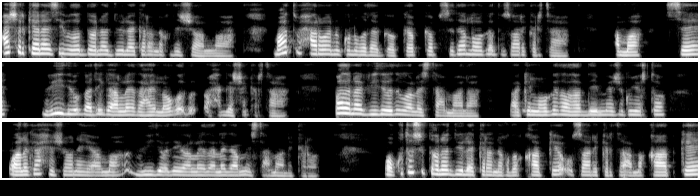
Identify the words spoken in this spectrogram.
Casharkeenaan sii wadan doona hadduu ilahay kala noqdo insha allah. Maanta waxaan rabaa in kula wadaago kabkab sidee looga saari kartaa? Ama se videoga adigaan leedahay looga dhex gashan kartaa. Badanaa videoda waa la isticmaalaa laakiin loogadaas haddii meesha ku jirto waa laga xishoonaya ama video adigaan leedahay lagama isticmaali karo. Waa ku tusi doona hadduu ilahay kala noqdo qaabkee u saari kartaa ama qaabkee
